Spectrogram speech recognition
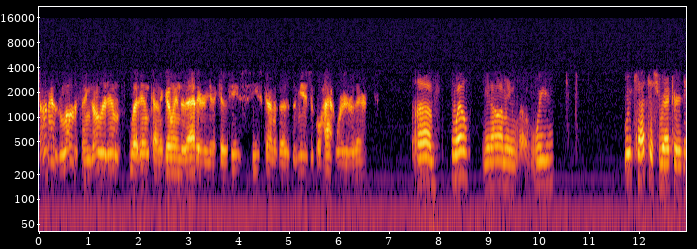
Sean has a lot of things. I'll let him let him kind of go into that area because he's he's kind of the, the musical hat wearer there. Um, well, you know, I mean, we we cut this record.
